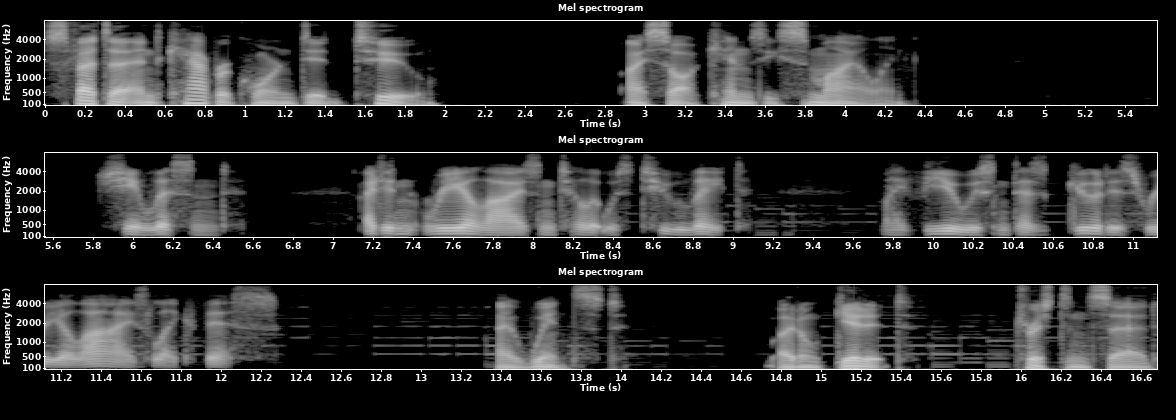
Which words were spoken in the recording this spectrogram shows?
Sveta and Capricorn did too. I saw Kenzie smiling. She listened. I didn't realize until it was too late. My view isn't as good as real eyes like this. I winced. I don't get it, Tristan said.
